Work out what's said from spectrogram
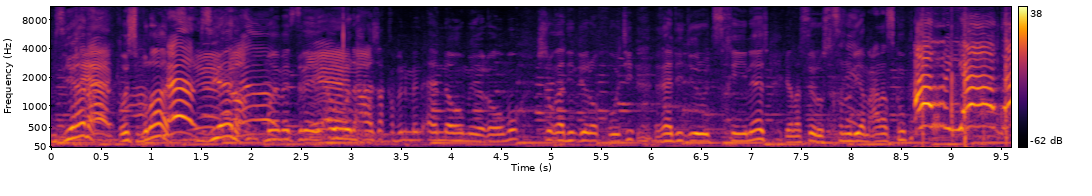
مزيانة. واش بلان؟ مزيانة. المهم الدراري أول حاجة قبل من أنهم يعوموا شنو غادي نديروا أخوتي؟ غادي نديروا تسخينات. يلا سيروا سخنوا لي مع راسكم. الرياضة!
